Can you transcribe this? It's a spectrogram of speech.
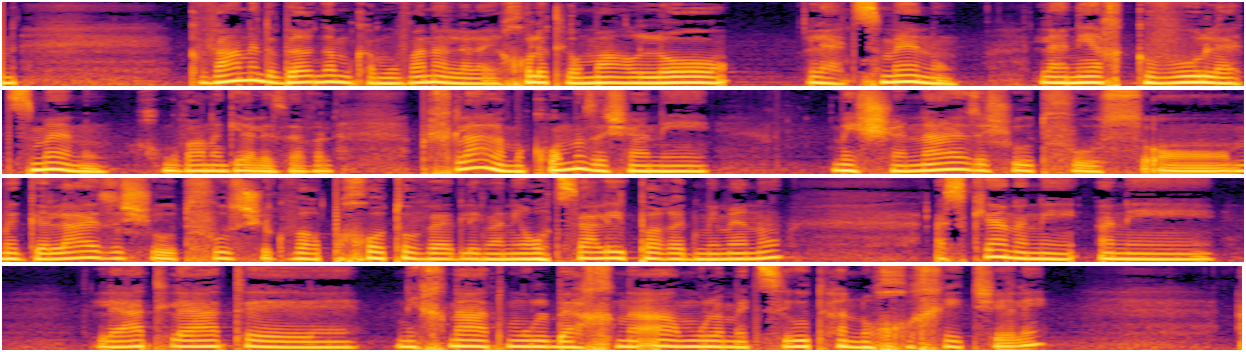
כבר נדבר גם כמובן על היכולת לומר לא לעצמנו, להניח גבול לעצמנו. אנחנו כבר נגיע לזה, אבל בכלל, המקום הזה שאני משנה איזשהו דפוס, או מגלה איזשהו דפוס שכבר פחות עובד לי ואני רוצה להיפרד ממנו, אז כן, אני, אני לאט לאט אה, נכנעת מול, בהכנעה מול המציאות הנוכחית שלי,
